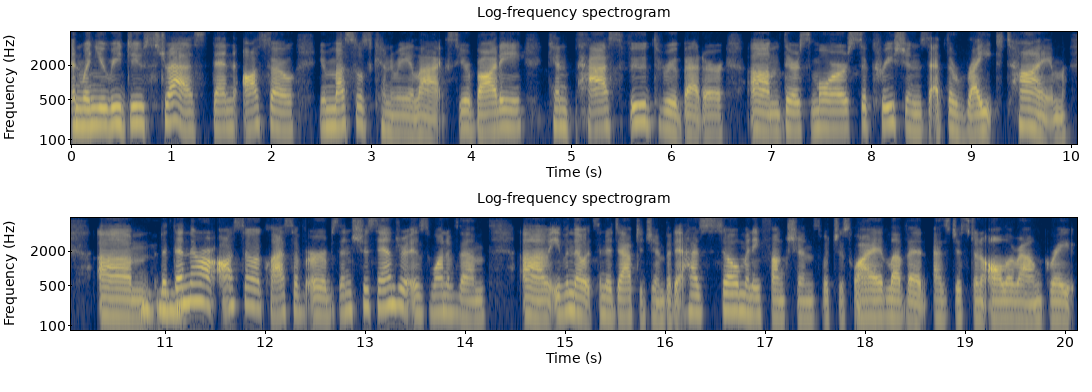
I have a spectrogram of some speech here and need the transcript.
And when you reduce stress, then also your muscles can relax. Your body can pass food through better. Um, there's more secretions at the right time. Um, mm-hmm. But then there are also a class of herbs, and Schisandra is one of them, um, even though it's an adaptogen, but it has so many functions, which is why I love it as just an all around great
